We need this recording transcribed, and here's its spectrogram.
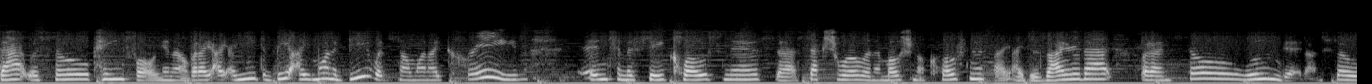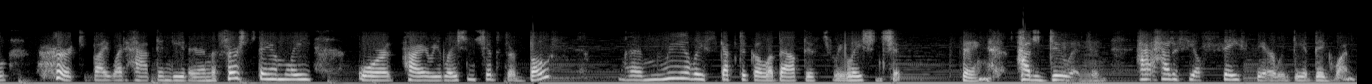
that was so painful, you know, but I, I, I need to be, I want to be with someone. I crave intimacy, closeness, uh, sexual and emotional closeness. I, I desire that, but I'm so wounded. I'm so hurt by what happened either in the first family or prior relationships or both. I'm really skeptical about this relationship thing, how to do it, and how, how to feel safe there would be a big one.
